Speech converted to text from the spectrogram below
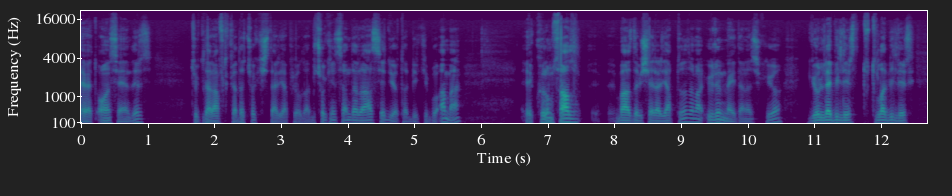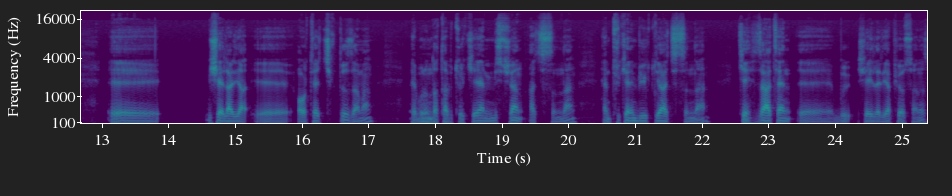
Evet 10 senedir Türkler Afrika'da çok işler yapıyorlar. Birçok insanı da rahatsız ediyor tabii ki bu ama e, kurumsal bazda bir şeyler yaptığınız zaman ürün meydana çıkıyor. görülebilir, tutulabilir e, bir şeyler ya- e, ortaya çıktığı zaman e, bunun da tabii Türkiye'ye hem misyon açısından hem Türkiye'nin büyüklüğü açısından ki zaten e, bu şeyleri yapıyorsanız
